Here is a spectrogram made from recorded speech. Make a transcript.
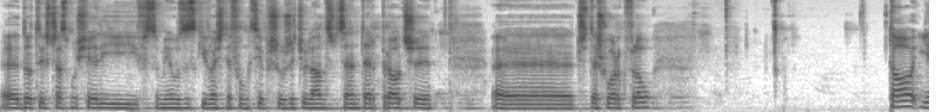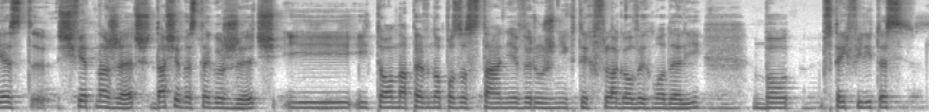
e, dotychczas musieli w sumie uzyskiwać te funkcje przy użyciu Launch Center Pro czy, e, czy też Workflow to jest świetna rzecz, da się bez tego żyć i, i to na pewno pozostanie wyróżnik tych flagowych modeli, bo w tej chwili to jest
